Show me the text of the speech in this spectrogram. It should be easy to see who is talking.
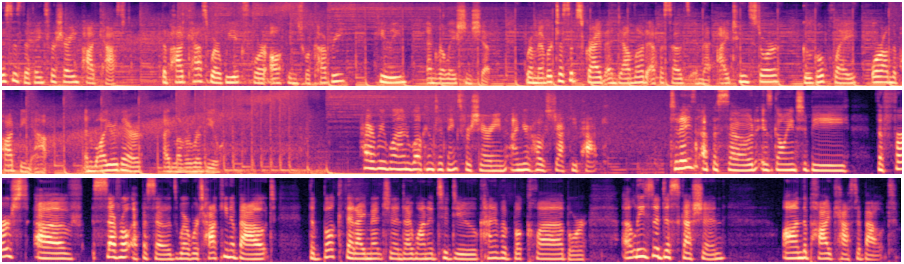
Speaker 1: This is the Thanks for Sharing podcast, the podcast where we explore all things recovery, healing, and relationship. Remember to subscribe and download episodes in the iTunes Store, Google Play, or on the Podbean app. And while you're there, I'd love a review. Hi, everyone. Welcome to Thanks for Sharing. I'm your host, Jackie Pack. Today's episode is going to be the first of several episodes where we're talking about the book that I mentioned I wanted to do kind of a book club or at least a discussion on the podcast about.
